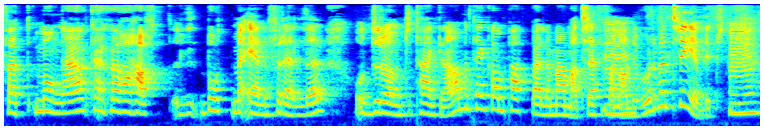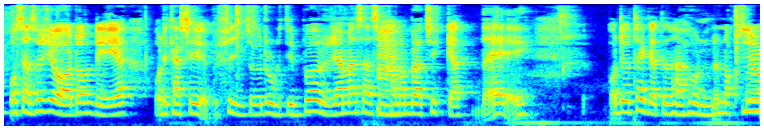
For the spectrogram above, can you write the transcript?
För att många kanske har haft, bott med en förälder och drömt tanken, ja men tänk om pappa eller mamma träffar någon, det vore väl trevligt. Och sen så gör de det och det kanske är fint och roligt i början men sen så kan de börja tycka att nej. Och då tänker jag att den här hunden också Ja.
